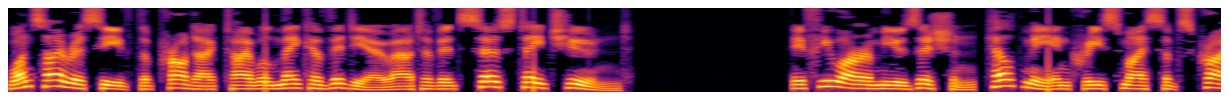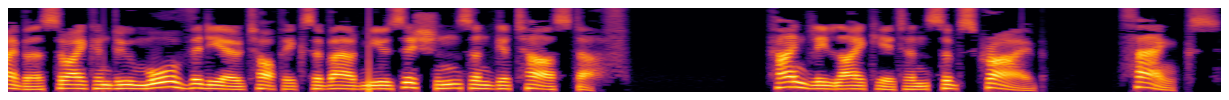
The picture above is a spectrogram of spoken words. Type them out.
Once I received the product I will make a video out of it so stay tuned. If you are a musician, help me increase my subscriber so I can do more video topics about musicians and guitar stuff. Kindly like it and subscribe. Thanks.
